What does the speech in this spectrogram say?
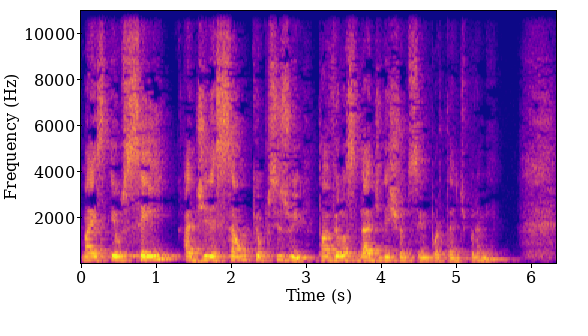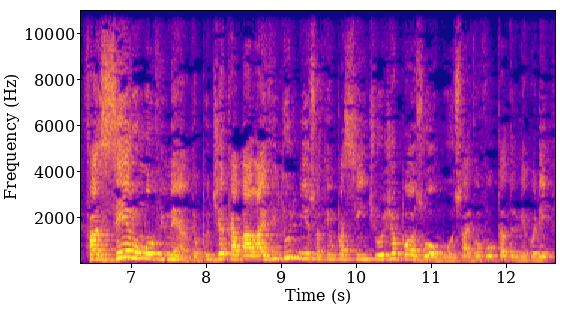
mas eu sei a direção que eu preciso ir. Então a velocidade deixou de ser importante para mim. Fazer um movimento. Eu podia acabar a live e dormir. Só tenho um paciente hoje após o almoço. Ah, vou voltar a dormir. Acordei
